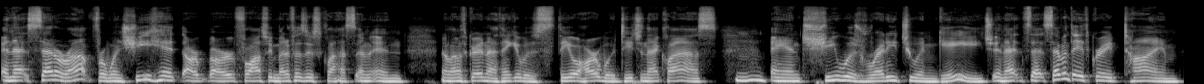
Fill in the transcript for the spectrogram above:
And that set her up for when she hit our, our philosophy metaphysics class in, in, in 11th grade and i think it was theo harwood teaching that class mm-hmm. and she was ready to engage. And that that seventh eighth grade time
